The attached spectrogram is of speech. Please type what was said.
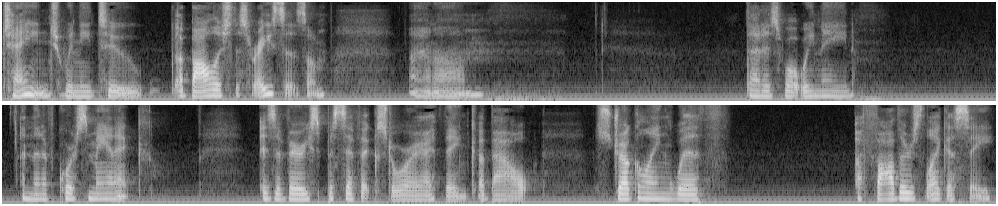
change. We need to abolish this racism. And um that is what we need. And then, of course, Manic is a very specific story, I think, about struggling with a father's legacy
